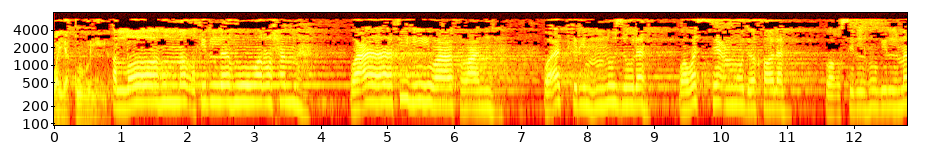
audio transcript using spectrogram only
ويقول اللهم اغفر له وارحمه وعافه واعف عنه وأكرم نزله. ووسع مدخله واغسله بالماء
